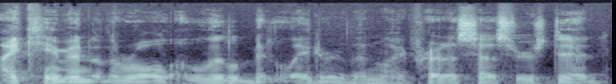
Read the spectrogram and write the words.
I came into the role a little bit later than my predecessors did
